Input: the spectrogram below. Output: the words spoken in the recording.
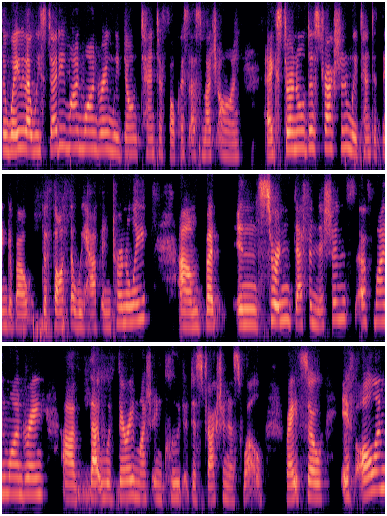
the way that we study mind wandering, we don't tend to focus as much on external distraction. We tend to think about the thoughts that we have internally. Um, but in certain definitions of mind wandering, uh, that would very much include distraction as well, right? So if all I'm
